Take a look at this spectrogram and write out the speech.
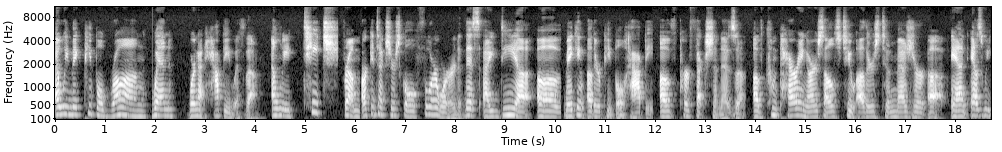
and we make people wrong when we're not happy with them. And we teach from architecture school forward this idea of making other people happy, of perfectionism, of comparing ourselves to others to measure up. And as we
